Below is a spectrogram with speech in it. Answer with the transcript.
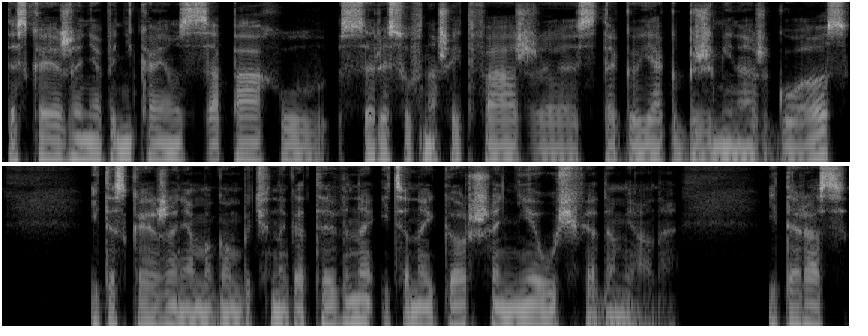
Te skojarzenia wynikają z zapachu, z rysów naszej twarzy, z tego, jak brzmi nasz głos, i te skojarzenia mogą być negatywne i co najgorsze, nieuświadomione. I teraz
